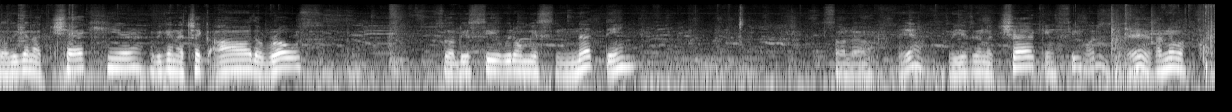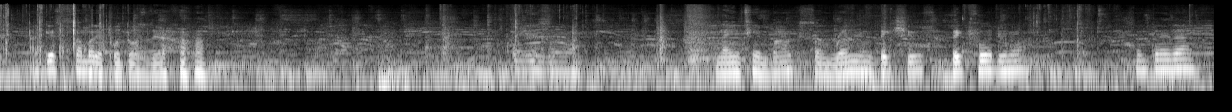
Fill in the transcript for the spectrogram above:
So we're gonna check here. We're gonna check all the rows. So let's see we don't miss nothing. So uh, yeah, we're just gonna check and see what is this. I know, I guess somebody put those there. There's uh, 19 bucks, some running big shoes, Bigfoot, you know, something like that.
